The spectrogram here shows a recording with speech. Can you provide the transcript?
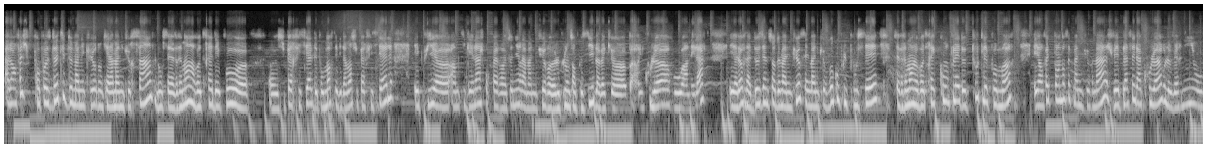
Alors en fait, je propose deux types de manucure. Donc il y a la manucure simple, donc c'est vraiment un retrait des peaux euh, superficielles, des peaux mortes évidemment superficielles, et puis un petit gainage pour faire tenir la manucure euh, le plus longtemps possible avec bah, une couleur ou un élastique. Et alors la deuxième sorte de manucure, c'est une manucure beaucoup plus poussée. C'est vraiment le retrait complet de toutes les peaux mortes. Et en fait, pendant cette manucure-là, je vais placer la couleur, le vernis ou,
